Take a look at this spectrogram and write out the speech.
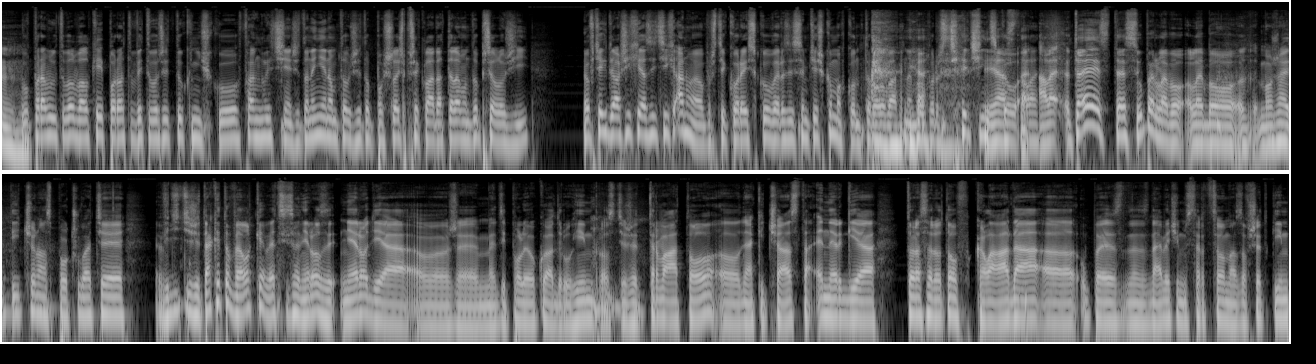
Uh-huh. Opravdu to byl velký porod vytvořit tu knížku v angličtině, že to není jenom to, že to pošleš překladatele, on to přeloží, No v těch dalších jazycích ano, jo, prostě korejskou verzi jsem těžko mohl kontrolovat, nebo prostě čínskou. Jasné, ale... ale to, je, to je super, lebo, lebo možno aj tí, čo nás počúvate, vidíte, že takéto veľké veci sa neroz, nerodia, že medzi polievkou a druhým, proste, že trvá to nejaký čas, tá energia, ktorá sa do toho vkládá uh, úplne s, s najväčším srdcom a so všetkým,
